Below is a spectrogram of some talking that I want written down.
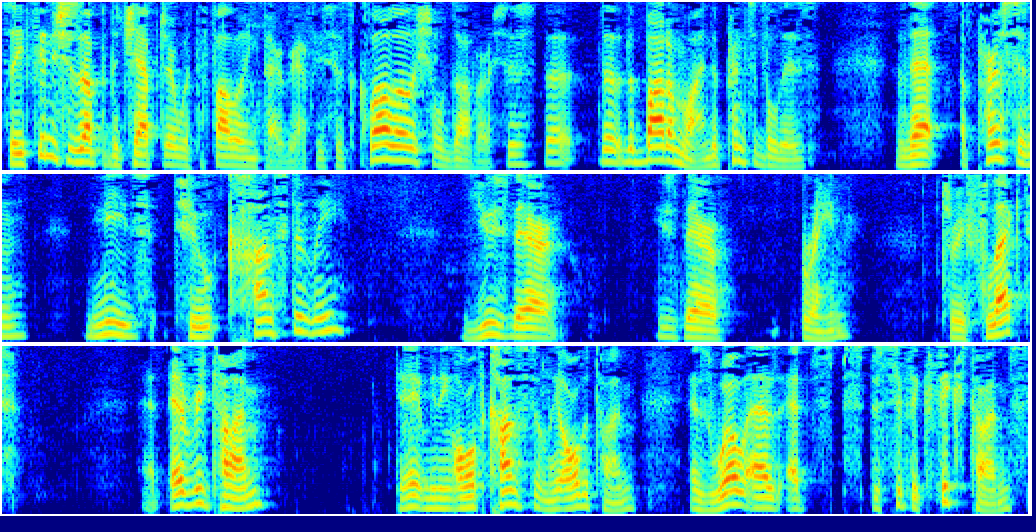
So he finishes up the chapter with the following paragraph. He says, Klalo shel davar. He says the, the, the bottom line, the principle is that a person needs to constantly use their use their brain to reflect at every time, okay, meaning all constantly, all the time, as well as at specific fixed times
